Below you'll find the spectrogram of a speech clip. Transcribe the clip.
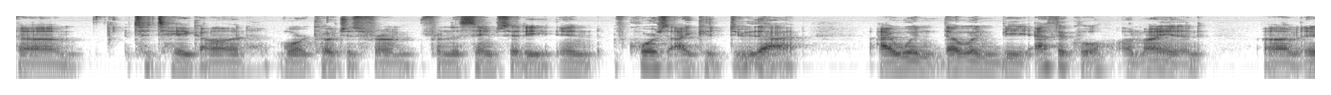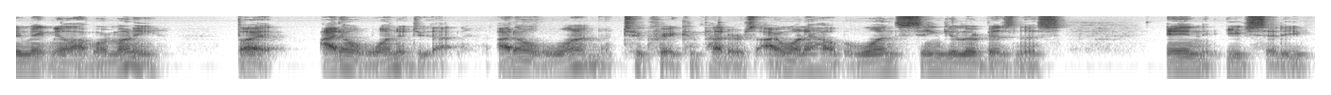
um, to take on more coaches from from the same city. And of course, I could do that. I wouldn't. That wouldn't be ethical on my end, um, and it'd make me a lot more money. But I don't want to do that. I don't want to create competitors. I want to help one singular business in each city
